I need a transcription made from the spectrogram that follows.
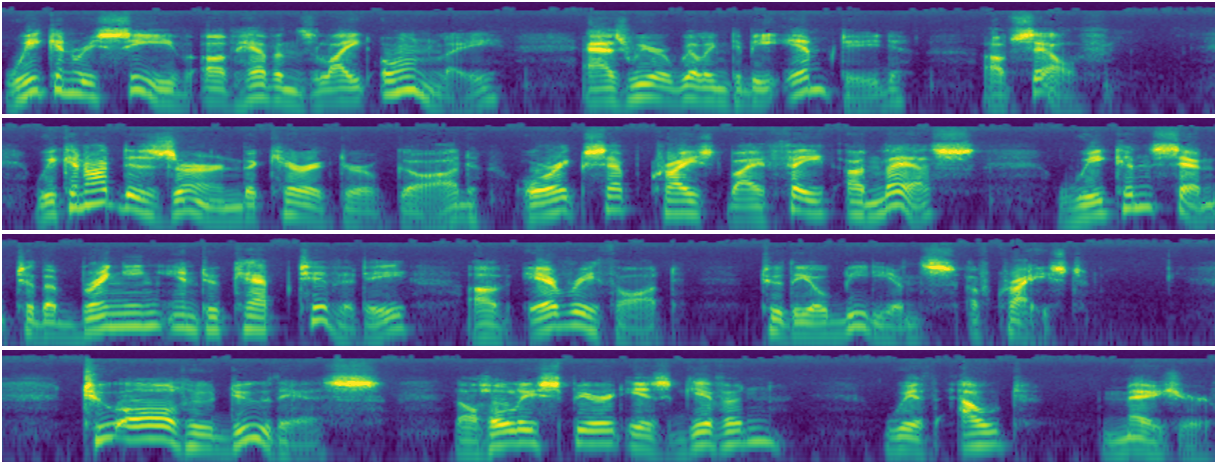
We can receive of heaven's light only as we are willing to be emptied of self. We cannot discern the character of God or accept Christ by faith unless we consent to the bringing into captivity of every thought to the obedience of Christ. To all who do this, the Holy Spirit is given without measure.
